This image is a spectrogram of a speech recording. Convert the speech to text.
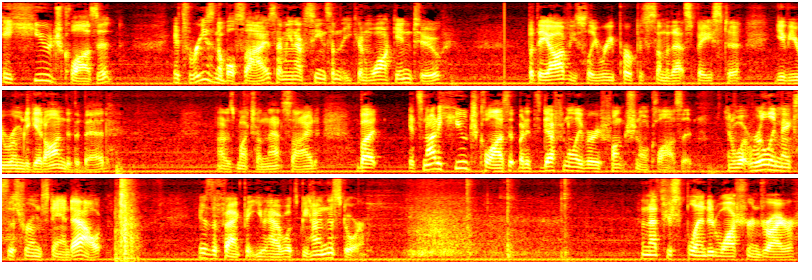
a huge closet. It's reasonable size. I mean, I've seen some that you can walk into, but they obviously repurposed some of that space to give you room to get onto the bed. Not as much on that side, but it's not a huge closet, but it's definitely a very functional closet. And what really makes this room stand out is the fact that you have what's behind this door. And that's your Splendide washer and dryer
